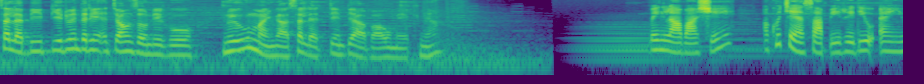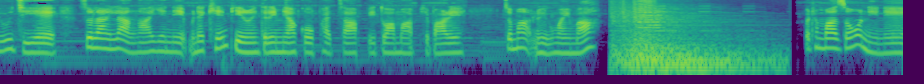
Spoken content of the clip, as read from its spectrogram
ဆက်လက်ပြီးပြည်တွင်းသတင်းအကြောင်းစုံတွေကိုຫນွေဦးမိုင်ကဆက်လက်တင်ပြပါဦးမယ်ခင်ဗျာမင်္ဂလာပါရှင် အခုချိန်စပြီး Radio UNG ရဲ့ဇူလိုင်လ9ရက်နေ့မနက်ခင်းပြည်တွင်သတင်းများကိုဖတ်ကြားပေးသွားမှာဖြစ်ပါတယ်။ကျွန်မຫນွေဦးမိုင်းပါ။ပထမဆုံးအနေနဲ့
